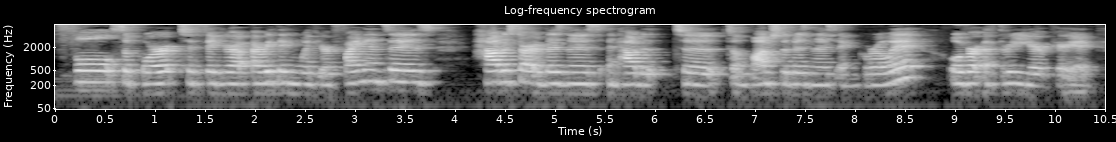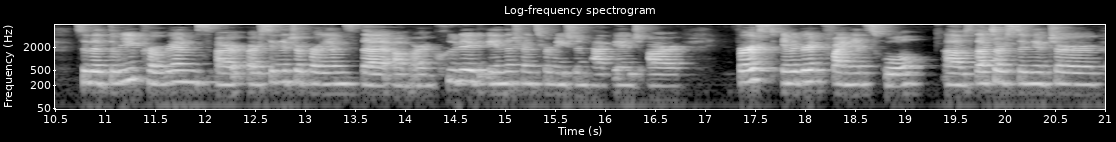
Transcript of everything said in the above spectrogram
full support to figure out everything with your finances, how to start a business, and how to, to, to launch the business and grow it over a three year period. So the three programs are, our signature programs that um, are included in the transformation package are first immigrant finance school. Um, so that's our signature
